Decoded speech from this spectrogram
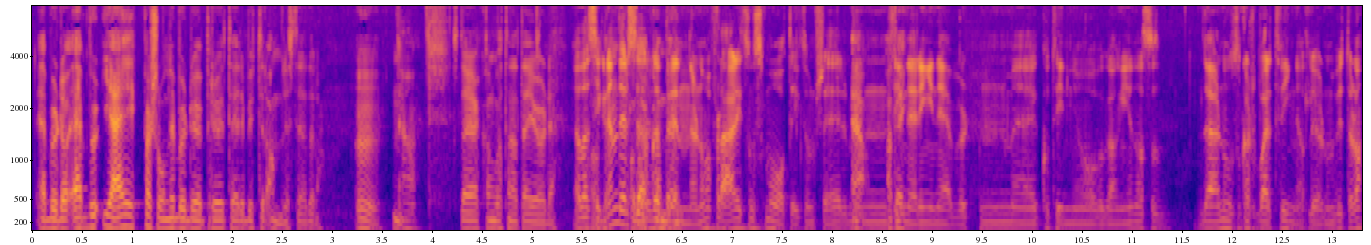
jeg, burde, jeg, jeg personlig burde prioritere bytter andre steder, da. Mm. Mm. ja. Så det kan godt hende at jeg gjør det. ja, det er sikkert en del som steder det brenner nå, for det er liksom småting som skjer. Ja, Men signeringen i Everton med Coutinho-overgangen altså, Det er noen som kanskje bare er tvinga til å gjøre noen bytter, da.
